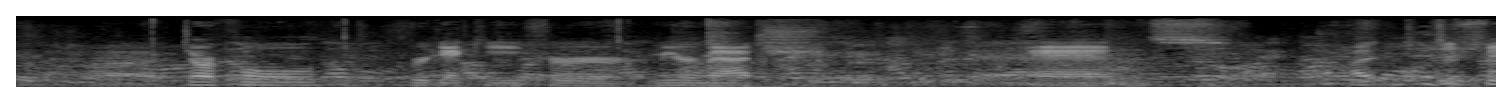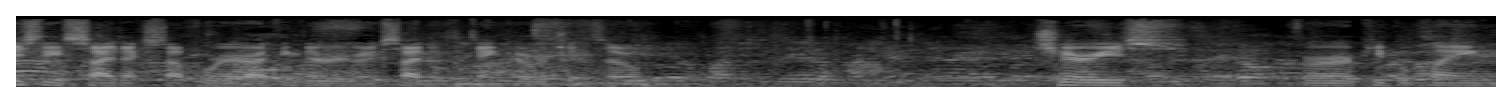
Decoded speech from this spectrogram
Uh, Dark Hole, Raigeki for Mirror Match, and uh, just basically side deck stuff where I think they're going to side up the Denko Shinzo. Cherries for people playing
